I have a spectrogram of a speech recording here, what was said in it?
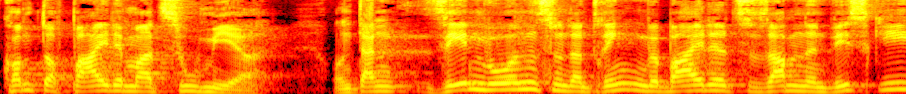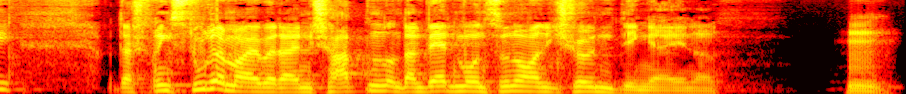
kommt doch beide mal zu mir. Und dann sehen wir uns und dann trinken wir beide zusammen einen Whisky. Da springst du dann mal über deinen Schatten und dann werden wir uns nur noch an die schönen Dinge erinnern. Hm.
